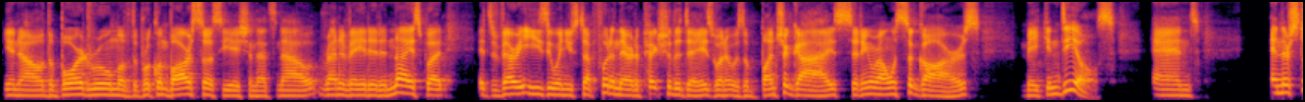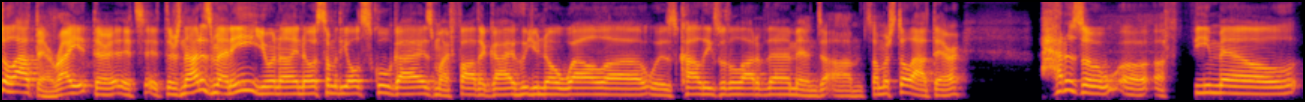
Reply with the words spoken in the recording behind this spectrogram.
you know, the boardroom of the Brooklyn Bar Association that's now renovated and nice, but it's very easy when you step foot in there to picture the days when it was a bunch of guys sitting around with cigars making deals. And and they're still out there, right? There, it's it, there's not as many. You and I know some of the old school guys. My father, guy who you know well, uh, was colleagues with a lot of them, and um, some are still out there. How does a, a, a female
